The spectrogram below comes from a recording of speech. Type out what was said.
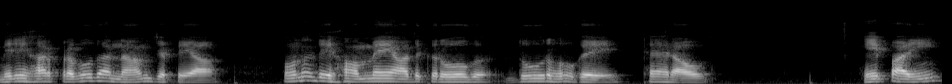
ਮੇਰੇ ਹਰ ਪ੍ਰਭੂ ਦਾ ਨਾਮ ਜਪਿਆ, ਉਹਨਾਂ ਦੇ ਹਉਮੈ ਆਦਿਕ ਰੋਗ ਦੂਰ ਹੋ ਗਏ, ਠਹਿਰਾਓ। हे ਭਾਈ,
